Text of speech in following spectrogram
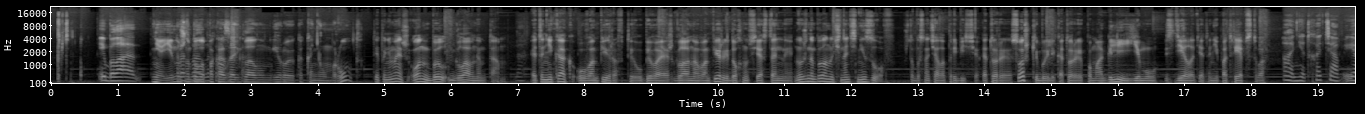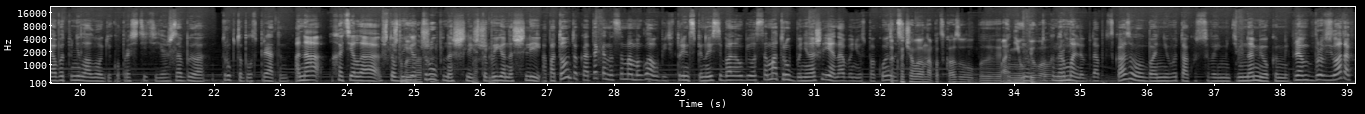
и была... Не, ей нужно было показать кровушка. главному герою, как они умрут. Ты понимаешь, он был главным там. Да. Это не как у вампиров, ты убиваешь главного вампира и дохнут все остальные. Нужно было начинать с низов, чтобы сначала прибить всех, которые сошки были, которые помогли ему сделать это непотребство. А, нет, хотя бы. Я вот поняла логику, простите, я же забыла. Труп-то был спрятан. Она хотела, чтобы, Чтобы ее наши- труп нашли, нашли. чтобы ее нашли. А потом только а так она сама могла убить, в принципе. Но если бы она убила сама, труп бы не нашли, и она бы не успокоилась. Так сначала она подсказывала бы, а Так, не ну, убивала. Только людей. нормально, да, подсказывала бы, а не вот так вот своими этими намеками. Прям бро- взяла так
